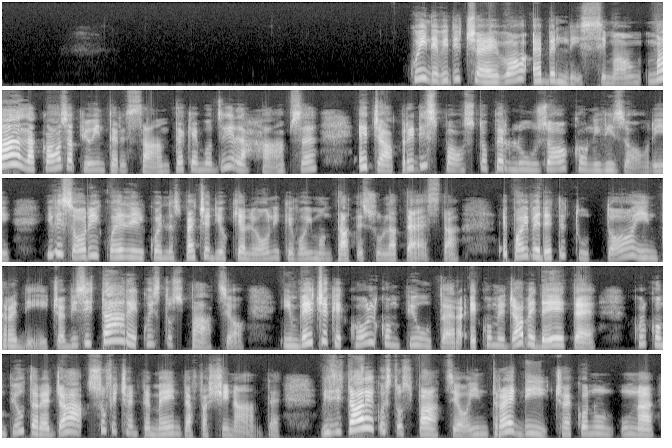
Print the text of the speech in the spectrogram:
Quindi vi dicevo, è bellissimo, ma la cosa più interessante è che Mozilla Hubs è già predisposto per l'uso con i visori. I visori, quelli, quelle specie di occhialoni che voi montate sulla testa e poi vedete tutto in 3D, cioè visitare questo spazio invece che col computer e come già vedete col computer è già sufficientemente affascinante. Visitare questo spazio in 3D, cioè con un, una,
